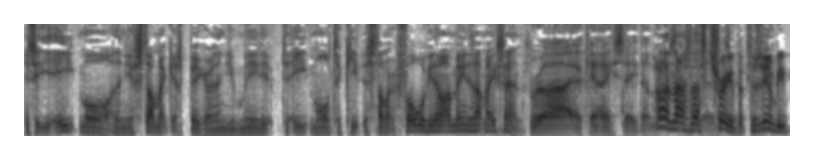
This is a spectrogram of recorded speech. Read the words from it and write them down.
is that you eat more, and then your stomach gets bigger, and then you need it to eat more to keep the stomach full. If you know what I mean? Does that make sense? right. Okay, I see. That Well, that's that's yeah, true, that but sense. presumably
